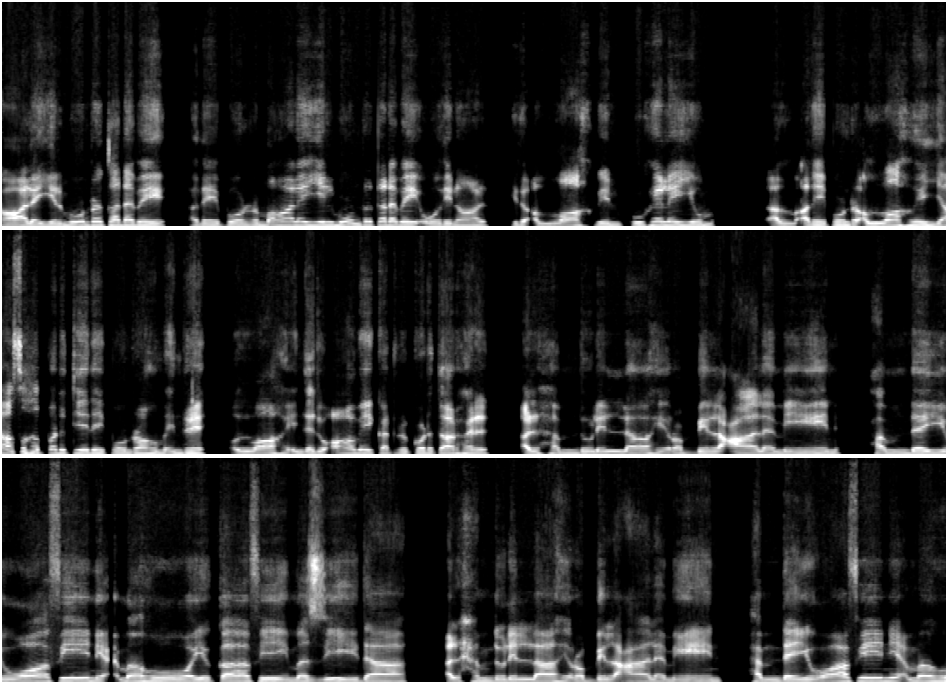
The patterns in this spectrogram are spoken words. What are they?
காலையில் மூன்று தடவை அதே போன்று மாலையில் மூன்று தடவை ஓதினால் இது அல்லாஹ்வின் புகழையும் அல் அதே போன்று அல்லாஹுவை யாசகப்படுத்தியதை போன்றாகும் என்று அல்லாஹ் இந்த துஆவை கற்றுக் கொடுத்தார்கள் அல்ஹம்துலில்லாஹி ரப்பில் ஆலமீன் ஹம்தை யுவாஃபி நிஅமஹு வ யுகாஃபி மஸீதா அல்ஹம்துலில்லாஹி ரப்பில் ஆலமீன் ஹம்தை யுவாஃபி நிஅமஹு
